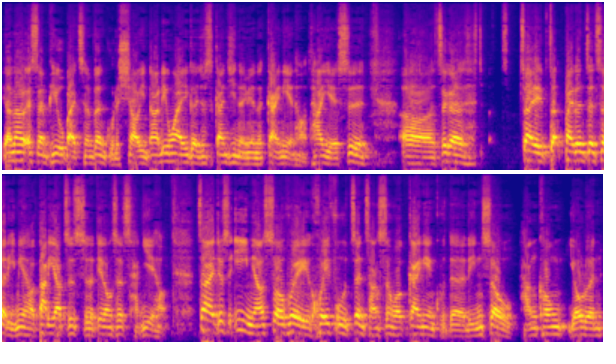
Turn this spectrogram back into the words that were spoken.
要纳入 S M P 五百成分股的效应。那另外一个就是干净能源的概念哈，它也是呃这个。在在拜登政策里面哈，大力要支持的电动车产业哈，再就是疫苗受惠恢复正常生活概念股的零售、航空、邮轮、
